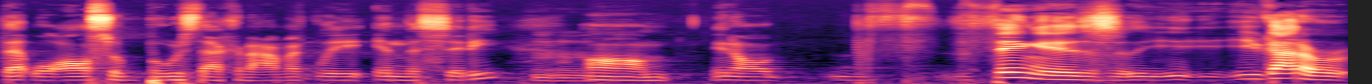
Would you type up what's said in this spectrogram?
That will also boost economically in the city. Um, you know, the, th- the thing is, you, you got to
